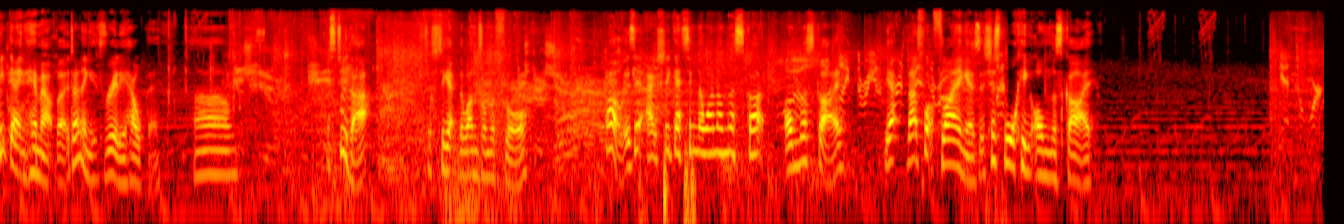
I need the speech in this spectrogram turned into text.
Keep getting him out, but I don't think it's really helping. Um, let's do that, just to get the ones on the floor. Oh, is it actually getting the one on the sky? On the sky? Yep, that's what flying is. It's just walking on the sky. Get to work.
